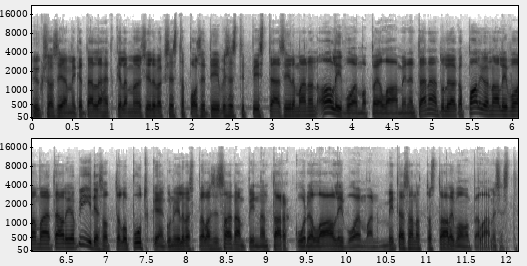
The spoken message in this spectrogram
Yksi asia, mikä tällä hetkellä myös Ilveksestä positiivisesti pistää silmään, on alivoimapelaaminen. Tänään tuli aika paljon alivoimaa ja tämä oli jo viides ottelu putkeen, kun Ilves pelasi sadan pinnan tarkkuudella alivoiman. Mitä sanot tuosta alivoimapelaamisesta?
